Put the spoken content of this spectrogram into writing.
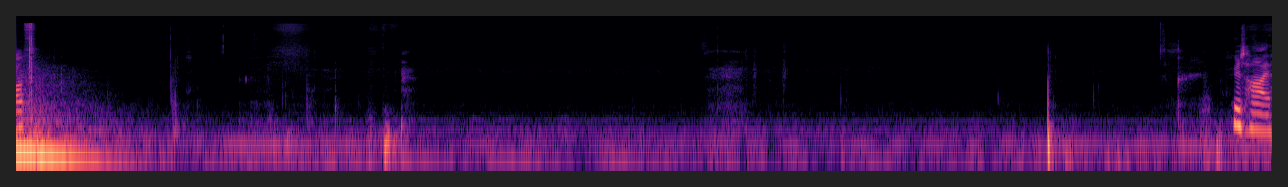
Off. Here's high.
